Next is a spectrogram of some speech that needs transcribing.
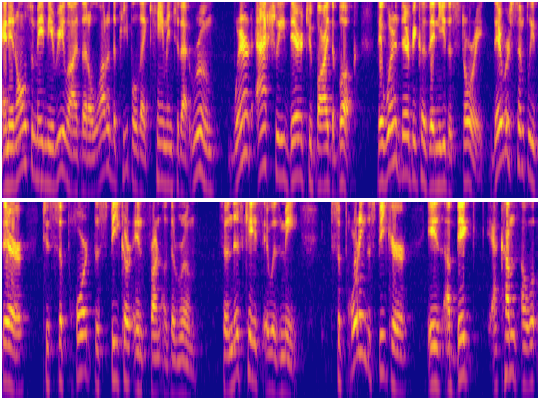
And it also made me realize that a lot of the people that came into that room weren't actually there to buy the book. They weren't there because they need the story. They were simply there to support the speaker in front of the room. So in this case, it was me. Supporting the speaker is a big comes uh,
